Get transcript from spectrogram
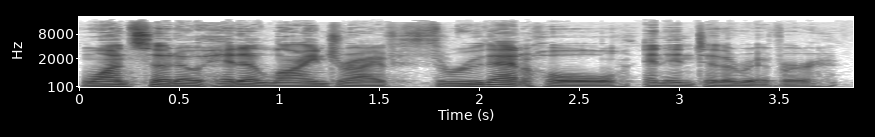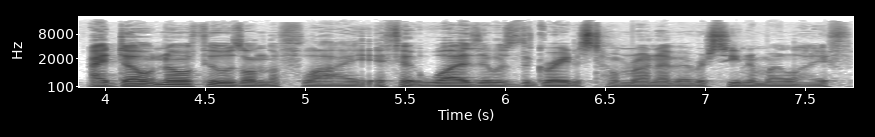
Juan Soto hit a line drive through that hole and into the river. I don't know if it was on the fly. If it was, it was the greatest home run I've ever seen in my life.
